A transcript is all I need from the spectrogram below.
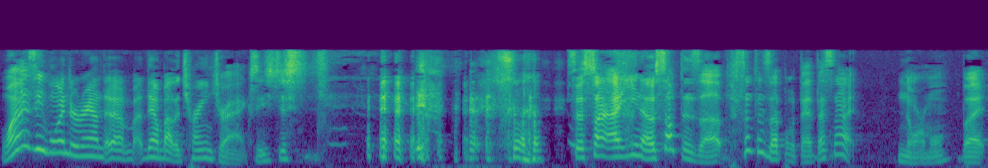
Why is he wandering around down, down by the train tracks? He's just so, so you know something's up. Something's up with that. That's not normal, but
